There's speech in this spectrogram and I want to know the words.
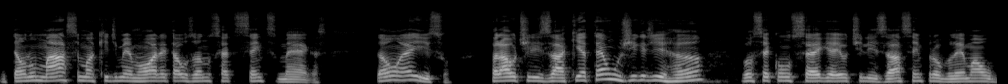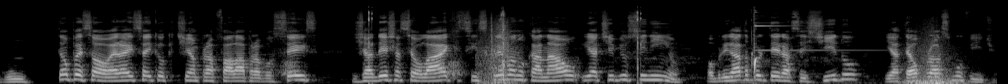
Então, no máximo aqui de memória está usando 700 megas. Então é isso. Para utilizar aqui até 1 GB de RAM, você consegue aí utilizar sem problema algum. Então, pessoal, era isso aí que eu tinha para falar para vocês. Já deixa seu like, se inscreva no canal e ative o sininho. Obrigado por ter assistido e até o próximo vídeo.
